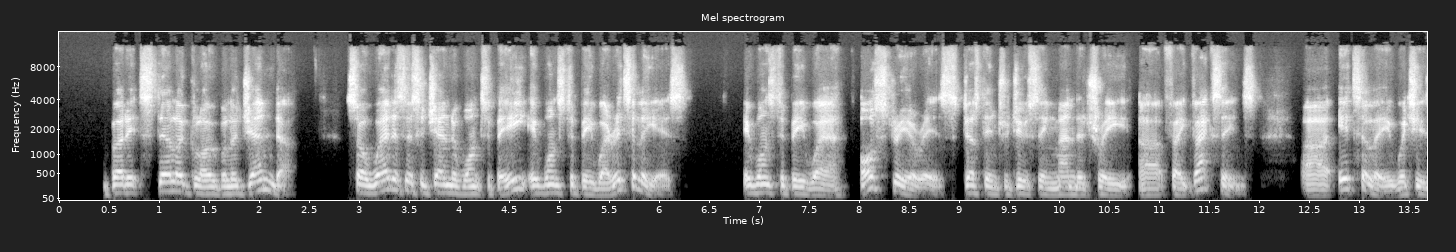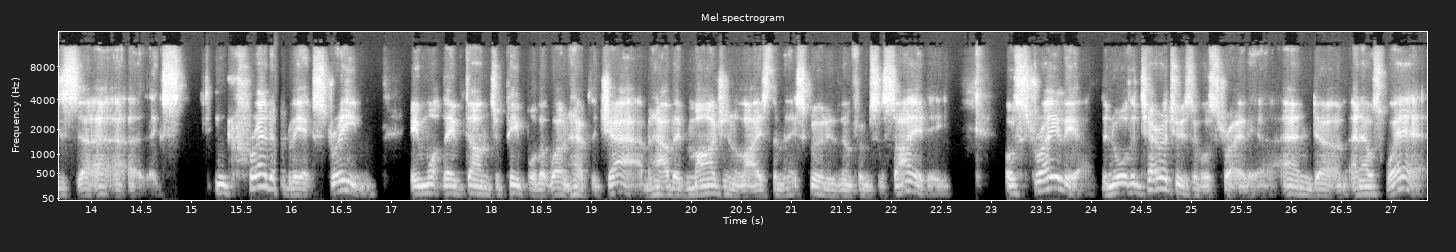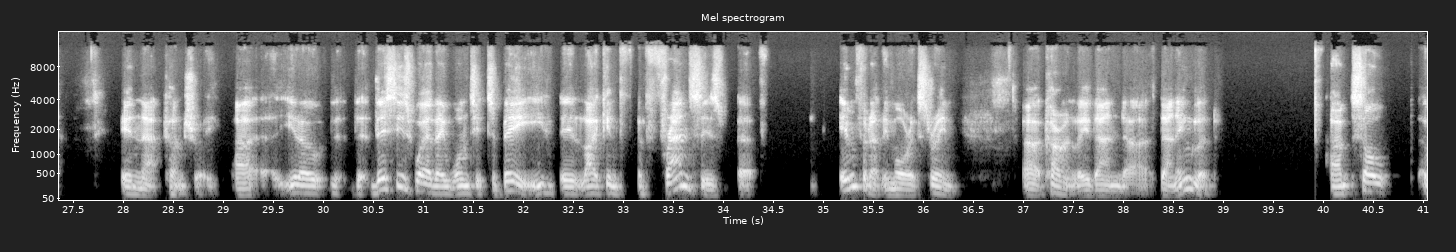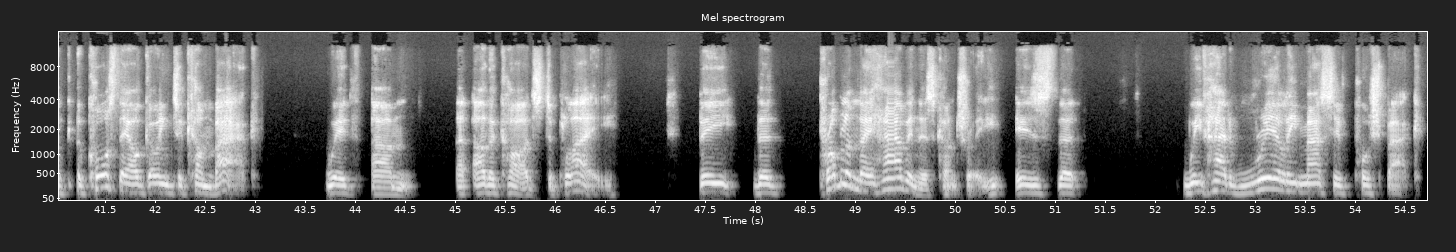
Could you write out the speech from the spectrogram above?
but it's still a global agenda. So where does this agenda want to be? It wants to be where Italy is. It wants to be where Austria is, just introducing mandatory uh, fake vaccines. Uh, Italy, which is uh, uh, uh, ex- incredibly extreme in what they've done to people that won't have the jab and how they've marginalized them and excluded them from society. Australia, the Northern Territories of Australia, and um, and elsewhere in that country. Uh, you know, th- this is where they want it to be. Like in France is uh, infinitely more extreme uh, currently than uh, than England. Um, so, of, course, they are going to come back with um, uh, other cards to play. The the problem they have in this country is that we've had really massive pushback.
